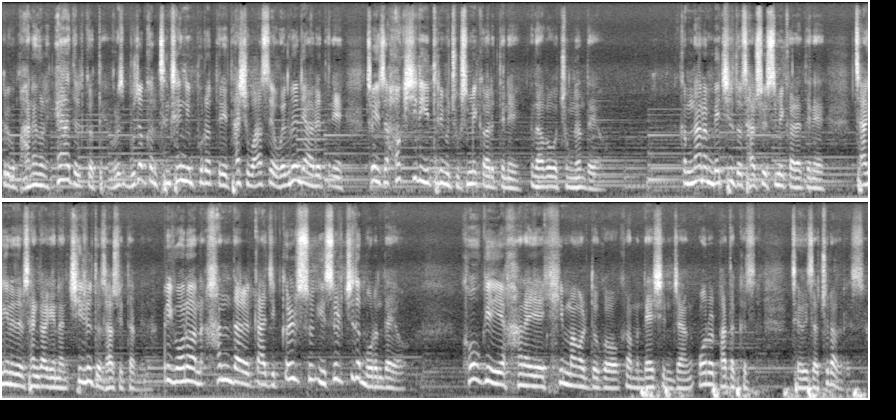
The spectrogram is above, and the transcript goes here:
그리고 반응을 해야 될 것 같아요. 그래서 무조건 선생님 불렀더니 다시 왔어요. 왜 그러냐 그랬더니 저 이제 확실히 이틀이면 죽습니까? 그랬더니 나보고 죽는데요. 그럼 나는 며칠 더 살 수 있습니까? 그랬더니 자기네들 생각에는 7일 더 살 수 있답니다. 그리고는 한 달까지 끌 수 있을지도 모른대요. 거기에 하나의 희망을 두고 그러면 내 심장 오늘 받았겠어. 저 의자 주라 그랬어요.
